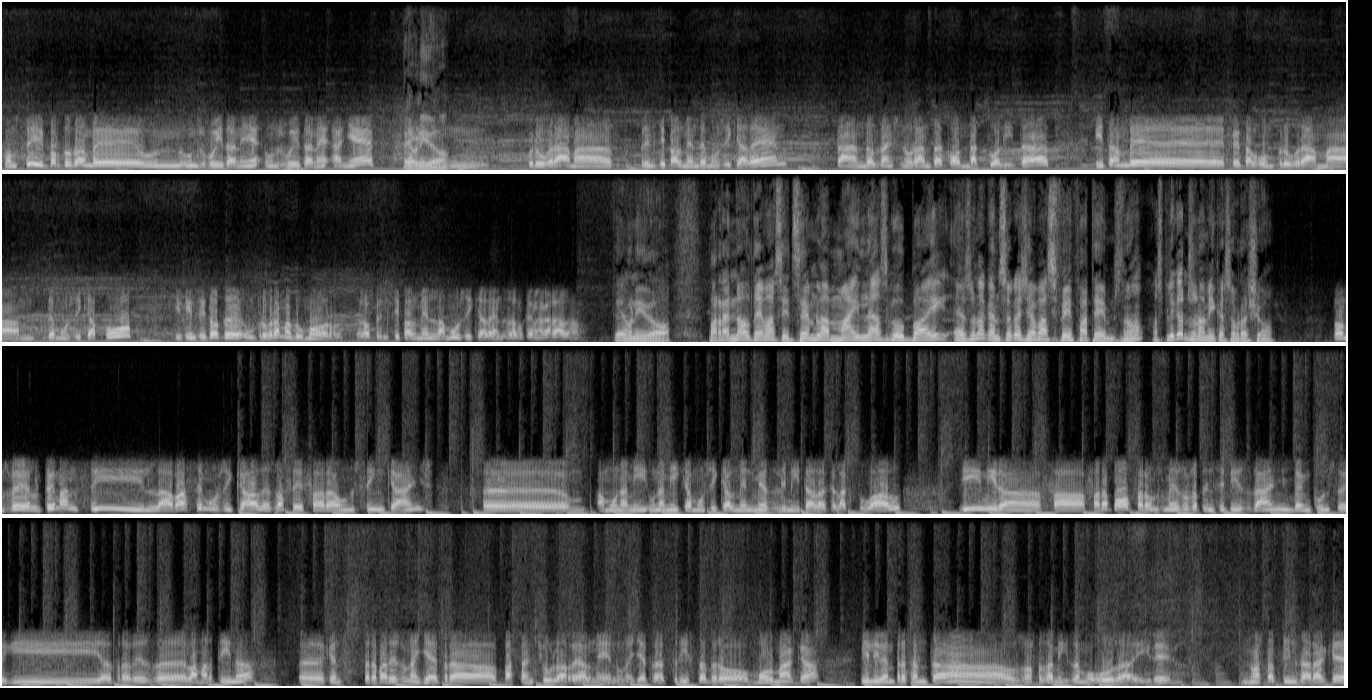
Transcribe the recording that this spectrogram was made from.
Doncs sí, porto també un, uns vuit, anye, uns vuit anye, anyets. Déu-n'hi-do. fent Programes principalment de música dance, tant dels anys 90 com d'actualitat, i també he fet algun programa de música pop i fins i tot eh, un programa d'humor, però principalment la música dance és el que m'agrada. déu nhi Parlem del tema, si et sembla, My Last Goodbye és una cançó que ja vas fer fa temps, no? Explica'ns una mica sobre això. Doncs bé, el tema en si, la base musical es va fer farà uns 5 anys, eh, amb una, mi una mica musicalment més limitada que l'actual, i mira, fa, farà poc, farà uns mesos, a principis d'any, vam aconseguir, a través de la Martina, eh, que ens preparés una lletra bastant xula, realment, una lletra trista, però molt maca, i li vam presentar als nostres amics de Moguda, i bé, no ha estat fins ara que,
